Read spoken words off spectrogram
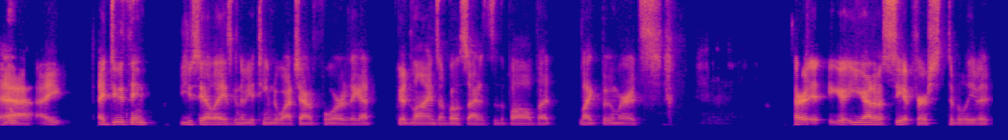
Yeah, nope. I I do think UCLA is going to be a team to watch out for. They got good lines on both sides of the ball, but like Boomer, it's hard. It, you, you got to see it first to believe it.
